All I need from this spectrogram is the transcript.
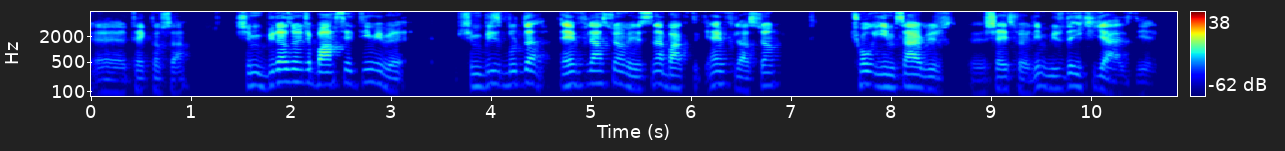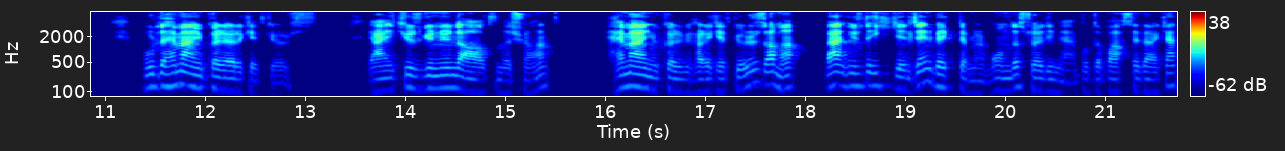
e, Teknosa. Şimdi biraz önce bahsettiğim gibi şimdi biz burada enflasyon verisine baktık. Enflasyon çok iyimser bir şey söyleyeyim. %2 geldi diyelim. Burada hemen yukarı hareket görürüz. Yani 200 günlüğün de altında şu an. Hemen yukarı bir hareket görürüz ama ben %2 geleceğini beklemiyorum. Onu da söyleyeyim yani. Burada bahsederken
